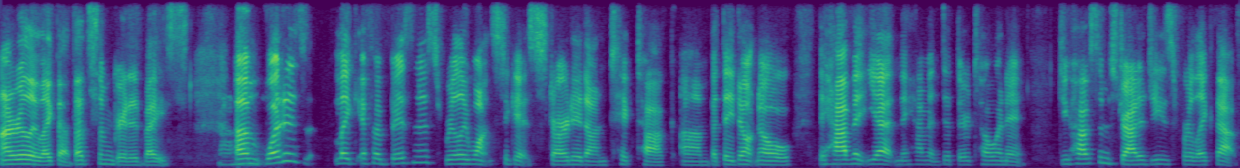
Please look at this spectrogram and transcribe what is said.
I really like that. That's some great advice. Mm-hmm. Um, what is like if a business really wants to get started on TikTok, um, but they don't know, they haven't yet, and they haven't dipped their toe in it. Do you have some strategies for like that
